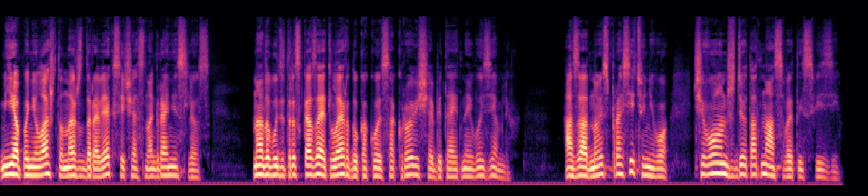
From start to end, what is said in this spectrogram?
Я поняла, что наш здоровяк сейчас на грани слез. Надо будет рассказать Лерду, какое сокровище обитает на его землях. А заодно и спросить у него, чего он ждет от нас в этой связи.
